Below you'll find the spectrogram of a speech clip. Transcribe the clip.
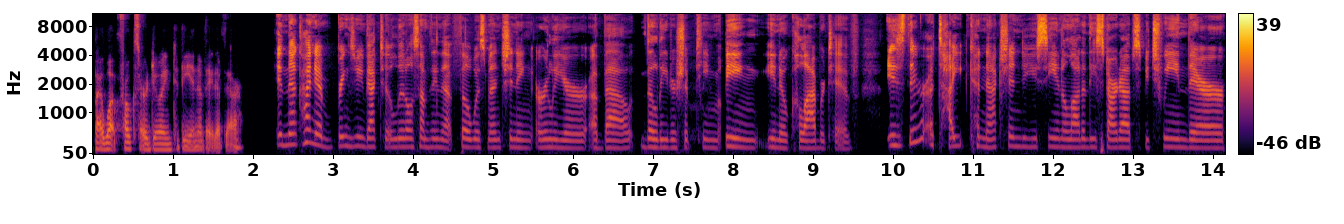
by what folks are doing to be innovative there and that kind of brings me back to a little something that Phil was mentioning earlier about the leadership team being, you know, collaborative. Is there a tight connection do you see in a lot of these startups between their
